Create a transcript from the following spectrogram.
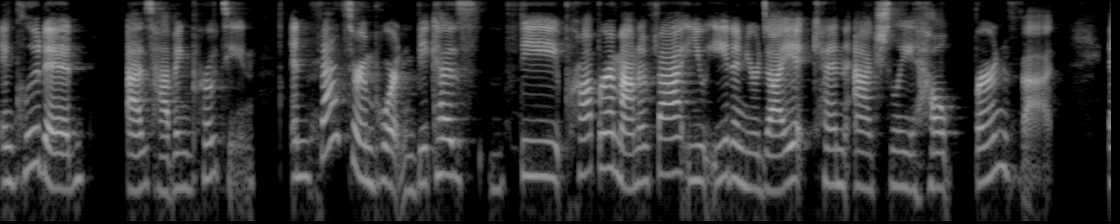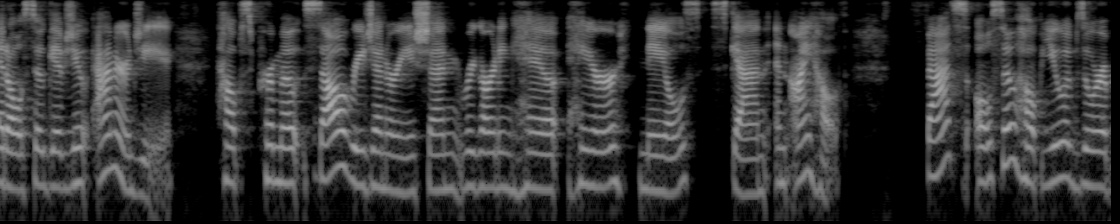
included as having protein. And fats are important because the proper amount of fat you eat in your diet can actually help burn fat. It also gives you energy, helps promote cell regeneration regarding hair, hair, nails, skin, and eye health. Fats also help you absorb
